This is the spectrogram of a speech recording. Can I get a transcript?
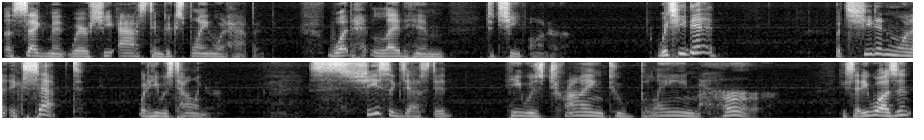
a segment where she asked him to explain what happened, what led him to cheat on her, which he did. But she didn't want to accept what he was telling her. She suggested he was trying to blame her. He said he wasn't,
